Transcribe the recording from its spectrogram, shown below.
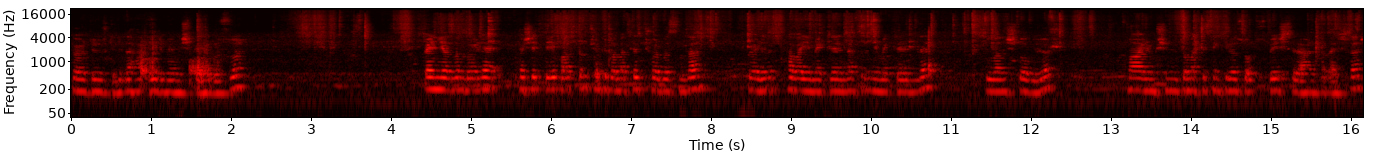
gördüğünüz gibi daha erimemiş bir kuzu. Ben yazın böyle poşetleyip attım çünkü domates çorbasında böyle tava yemeklerinde, fırın yemeklerinde kullanışlı oluyor. Malum şimdi domatesin kilosu 35 lira arkadaşlar.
